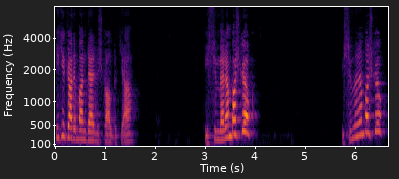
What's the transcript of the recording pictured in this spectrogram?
İki gariban derviş kaldık ya. İsim veren başka yok. İsim veren başka yok.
